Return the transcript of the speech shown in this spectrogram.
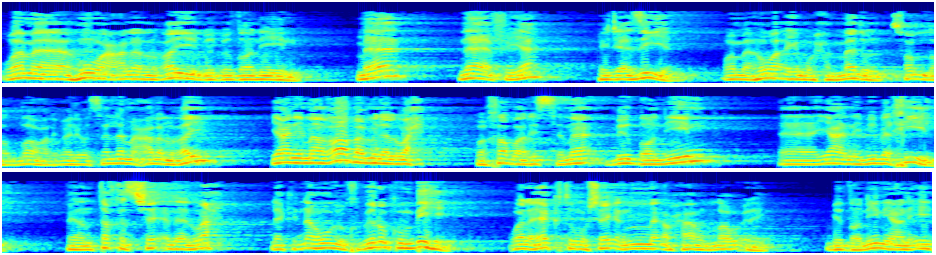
وما هو على الغيب بضنين ما نافية حجازية. وما هو أي محمد صلى الله عليه وسلم على الغيب يعني ما غاب من الوحي وخبر السماء بضنين آه، يعني ببخيل فينتقص شيئا من الوحي لكنه يخبركم به ولا يكتم شيئا مما أوحاه الله إليه. بضنين يعني إيه؟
